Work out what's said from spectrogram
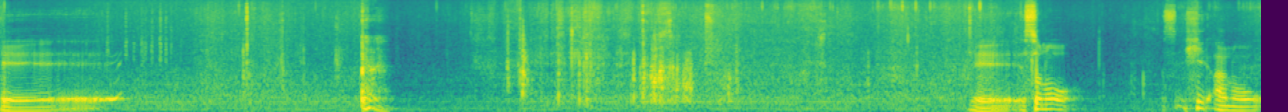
えー えー、その あの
